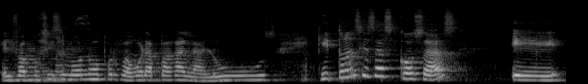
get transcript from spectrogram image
El famosísimo, Además. no, por favor, apaga la luz. Que todas esas cosas, eh,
